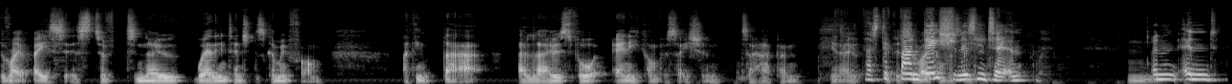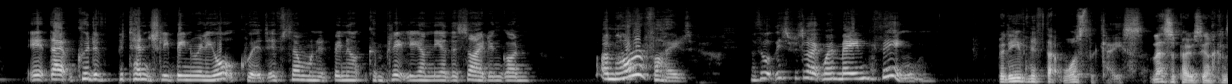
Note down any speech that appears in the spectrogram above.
the right basis to to know where the intention is coming from, I think that allows for any conversation to happen. You know, that's the foundation, the right isn't it? And mm. and and it that could have potentially been really awkward if someone had been completely on the other side and gone, "I'm horrified. I thought this was like my main thing." But even if that was the case, let's supposing I can,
